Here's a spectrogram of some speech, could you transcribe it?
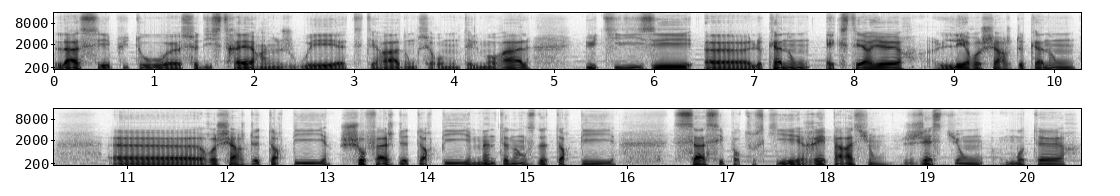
Là, c'est plutôt euh, se distraire, hein, jouer, etc. Donc se remonter le moral. Utiliser euh, le canon extérieur, les recharges de canon, recharge de torpilles, chauffage de torpilles, maintenance de torpilles, ça, c'est pour tout ce qui est réparation, gestion, moteur.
